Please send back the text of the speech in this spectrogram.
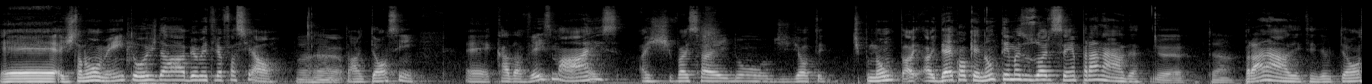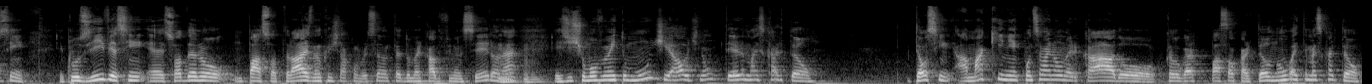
É, a gente tá no momento hoje da biometria facial. Aham. Tá? Então, assim, é, cada vez mais a gente vai sair do, de, de Tipo, não, a, a ideia qual que é? Não tem mais usuário e senha pra nada. É. Tá. Pra nada, entendeu? Então, assim, inclusive, assim, é, só dando um passo atrás, né, que a gente tá conversando até do mercado financeiro, né? Existe um movimento mundial de não ter mais cartão. Então, assim, a maquininha, quando você vai no mercado ou qualquer lugar passar o cartão, não vai ter mais cartão.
